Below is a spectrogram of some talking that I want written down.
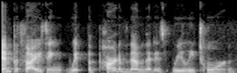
empathizing with the part of them that is really torn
